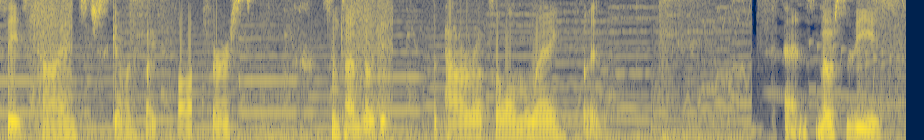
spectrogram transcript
saves time to just go and fight the boss first. Sometimes I'll get the power-ups along the way, but depends. Most of these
